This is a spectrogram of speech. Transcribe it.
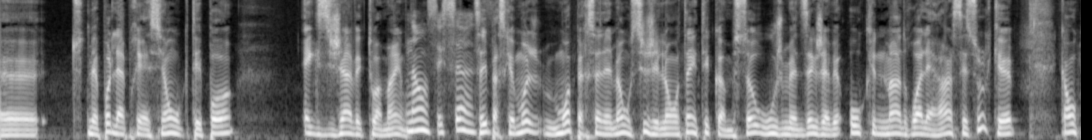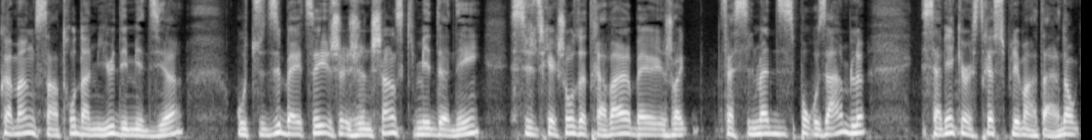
euh, tu te mets pas de la pression ou que t'es pas exigeant avec toi-même. Non, c'est ça. Tu sais, parce que moi, moi personnellement aussi, j'ai longtemps été comme ça, où je me disais que j'avais aucunement droit à l'erreur. C'est sûr que quand on commence, entre autres, dans le milieu des médias, où tu dis, ben, tu sais, j'ai une chance qui m'est donnée. Si je dis quelque chose de travers, ben, je vais être facilement disposable. Ça vient qu'un stress supplémentaire. Donc,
